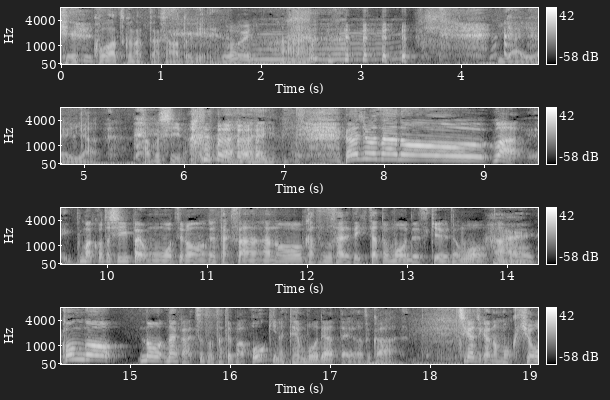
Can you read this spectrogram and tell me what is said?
結構熱くなったんですよ、あの時。すごい。いやいやいや、楽しいな。川島さん、あのまあ、まあ、今年いっぱいももちろん、たくさん、あの活動されてきたと思うんですけれども、はいあの今後の、なんか、ちょっと例えば大きな展望であったりだとか、近々の目標、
